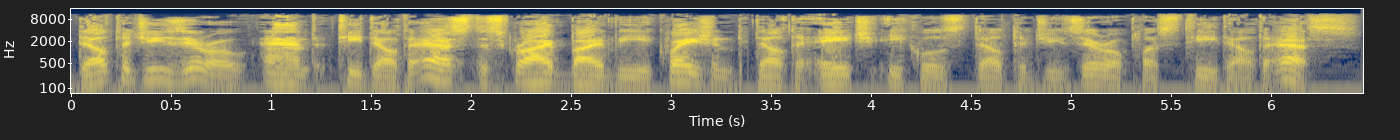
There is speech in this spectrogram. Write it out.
delta G0, and T delta S described by the equation delta H equals delta G0 plus T delta S.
